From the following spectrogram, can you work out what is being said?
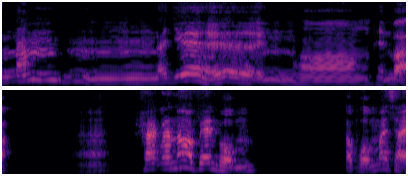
มน้ำและเยือนห้องเห็นบ่อ่าคักละน้อแฟนผม เอาผมมาใช้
